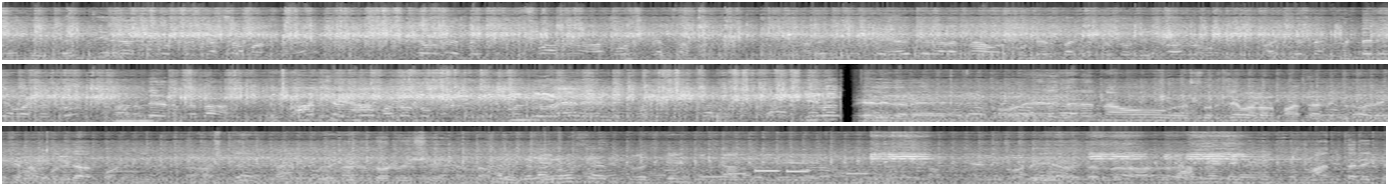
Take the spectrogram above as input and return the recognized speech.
ಬೆಂಕಿ ಬೆಂಕಿನೇ ಹಚ್ಕೊಟ್ಟು ಕೆಲಸ ಮಾಡ್ತಾರೆ. ಅವ್ರಿಗೆ ಬೆಂಕಿ ತುಂಬ ಹಾಕೋದು ಕೆಲಸ ಮಾಡ್ತಾರೆ. ಅದಕ್ಕೆ ಇಂಥ ಹೇಳಿಕೆಗಳನ್ನು ಅವ್ರು ಕೊಟ್ಟಿರ್ತಕ್ಕಂಥದ್ದು ನಿಜವಾಗ್ಲೂ ಅತ್ಯಂತ ಖಂಡನೀಯವಾದದ್ದು. ಅಂತ ಮನೋಭಾವ ಹೇಳಿದ್ದಾರೆ ಹೇಳಿ. ನಾವು ಸುರ್ಜೇವಾಲ್ ಅವ್ರು ಮಾತಾಡಿದ್ರು ಅದಕ್ಕೆ ನಾವು ಮುಂದೆ ಹಾಕೊಂಡಿದ್ದೀವಿ. ಅಷ್ಟೇ. ಅದಕ್ಕಿಂತ ದೊಡ್ಡ ವಿಷಯ ಏನಲ್ಲ. ನೋಡಿ ಅದೆಲ್ಲ ಆಂತರಿಕ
